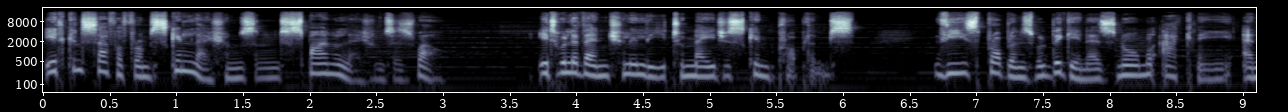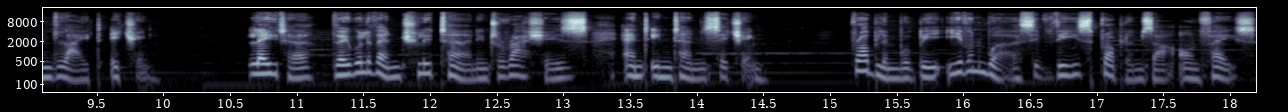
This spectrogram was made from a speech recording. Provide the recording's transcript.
it can suffer from skin lesions and spinal lesions as well. It will eventually lead to major skin problems. These problems will begin as normal acne and light itching. Later, they will eventually turn into rashes and intense itching. Problem will be even worse if these problems are on face.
